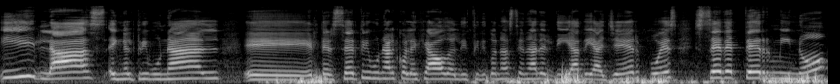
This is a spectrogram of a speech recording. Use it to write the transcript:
y las en el tribunal, el tercer tribunal colegiado del Distrito Nacional el día de ayer, pues se determinó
